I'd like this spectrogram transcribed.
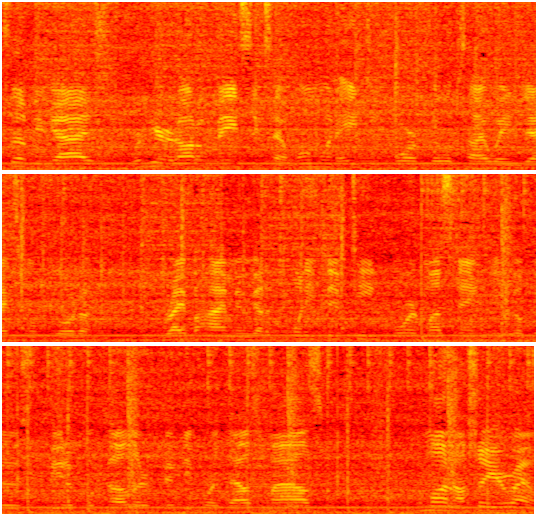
what's up you guys? We're here at Auto Basics at 11824 Phillips Highway in Jacksonville, Florida. Right behind me we got a 2015 Ford Mustang EcoBoost, beautiful color, 54,000 miles. Come on, I'll show you around.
